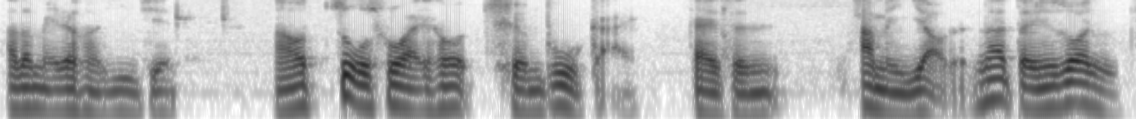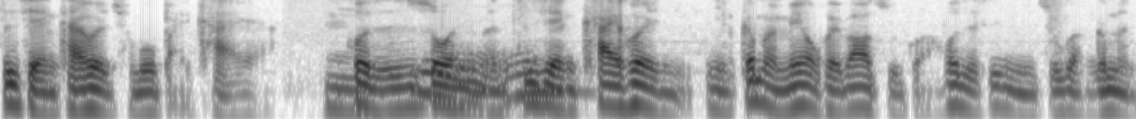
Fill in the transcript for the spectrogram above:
他都没任何意见。然后做出来以后全部改，改成他们要的，那等于说你之前开会全部白开啊。或者是说你们之前开会，你你根本没有回报主管，或者是你主管根本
